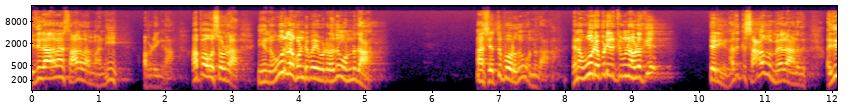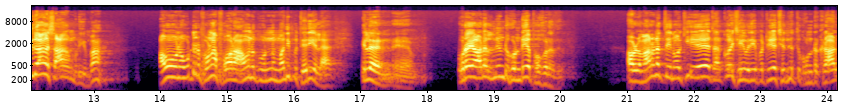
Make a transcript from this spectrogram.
இதுக்காகலாம் சாகலாமா நீ? அப்படிங்கிறான். அப்போ அவ சொல்கிறா நீ என்னை ஊரில் கொண்டு போய் விடுறதும் ஒன்று தான் நான் செத்து போகிறதும் ஒன்று தான் ஏன்னா ஊர் எப்படி இருக்கும்னு அவளுக்கு தெரியும். அதுக்கு சாவு மேலானது. இதுக்காக சாக முடியுமா? அவன் விட்டுட்டு போனால் போகிறான் அவனுக்கு ஒன்றும் மதிப்பு தெரியலை. இல்லை உரையாடல் நீண்டு கொண்டே போகிறது. அவள் மரணத்தை நோக்கியே தற்கொலை செய்வதை பற்றியே சிந்தித்துக் கொண்டிருக்கிறாள்.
